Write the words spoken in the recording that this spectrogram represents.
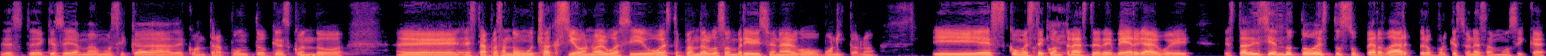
este, que se llama música de contrapunto, que es cuando eh, está pasando mucha acción o algo así, o está pasando algo sombrío y suena algo bonito, ¿no? Y es como este contraste de verga, güey. Está diciendo todo esto super dark, pero ¿por qué suena esa música?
